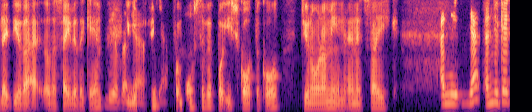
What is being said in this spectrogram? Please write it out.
like the other other side of the game. Yeah, he yeah, yeah. for most of it, but he scored the goal. Do you know what I mean? And it's like and you, yeah, and you get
